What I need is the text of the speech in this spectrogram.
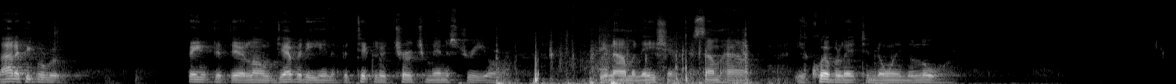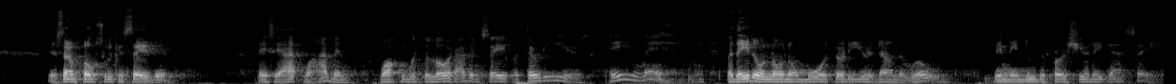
lot of people think that their longevity in a particular church ministry or denomination is somehow equivalent to knowing the Lord. There's some folks we can say that they say, Well, I've been walking with the Lord, I've been saved for 30 years. Amen. But they don't know no more 30 years down the road than they knew the first year they got saved.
